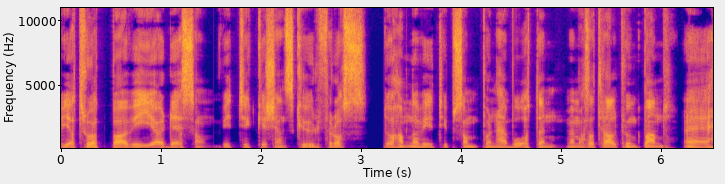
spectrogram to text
Jag tror att bara vi gör det som vi tycker känns kul för oss. Då hamnar vi typ som på den här båten med massa trallpunkband. Eh,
